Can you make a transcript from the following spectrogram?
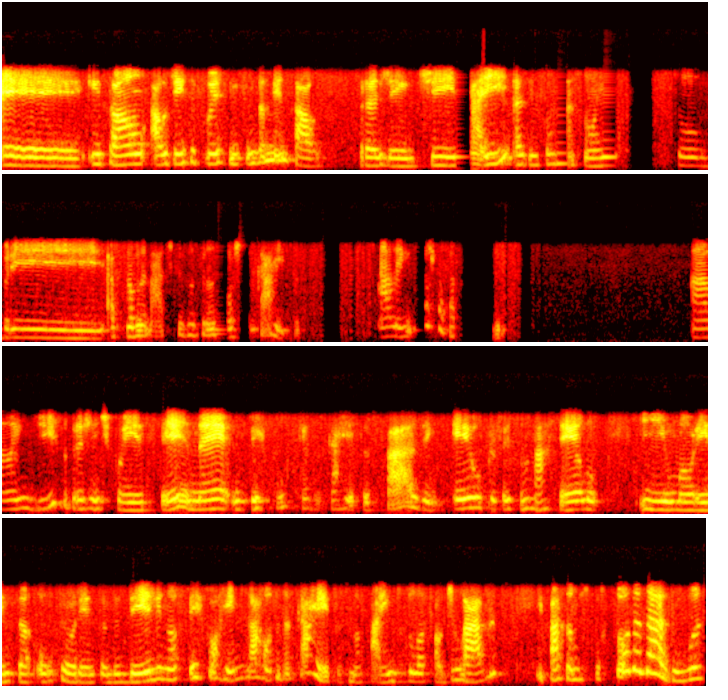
É, então, a audiência foi assim, fundamental para a gente sair as informações sobre as problemáticas do transporte de carretas. Além, Além disso, para a gente conhecer né, o percurso que essas carretas fazem, eu, o professor Marcelo e uma orienta, outra orientanda dele, nós percorremos a rota das carretas. Nós saímos do local de Lavras e passamos por todas as ruas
